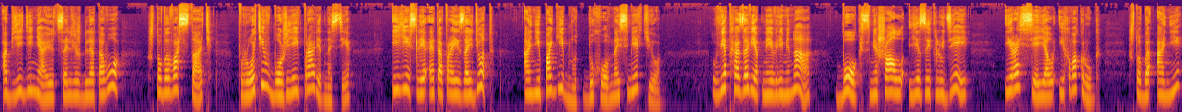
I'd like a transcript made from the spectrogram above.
объединяются лишь для того, чтобы восстать против Божьей праведности. И если это произойдет, они погибнут духовной смертью. В ветхозаветные времена – Бог смешал язык людей и рассеял их вокруг, чтобы они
